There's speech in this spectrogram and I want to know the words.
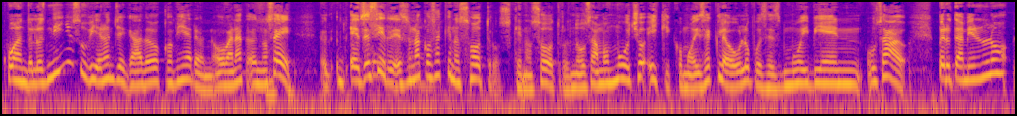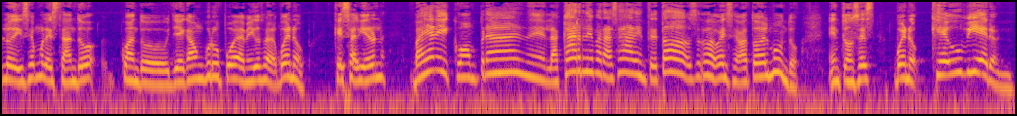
cuando los niños hubieron llegado, comieron, o van a, no sé. Es decir, es una cosa que nosotros, que nosotros no usamos mucho y que, como dice Cleóbulo, pues es muy bien usado. Pero también uno lo dice molestando cuando llega un grupo de amigos, bueno, que salieron, vayan y compran eh, la carne para asar entre todos, no, se va todo el mundo. Entonces, bueno, ¿qué hubieron?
